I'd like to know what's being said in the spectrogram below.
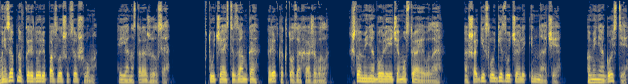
Внезапно в коридоре послышался шум, и я насторожился. В ту часть замка редко кто захаживал, что меня более чем устраивало, а шаги слуги звучали иначе. «У меня гости?»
